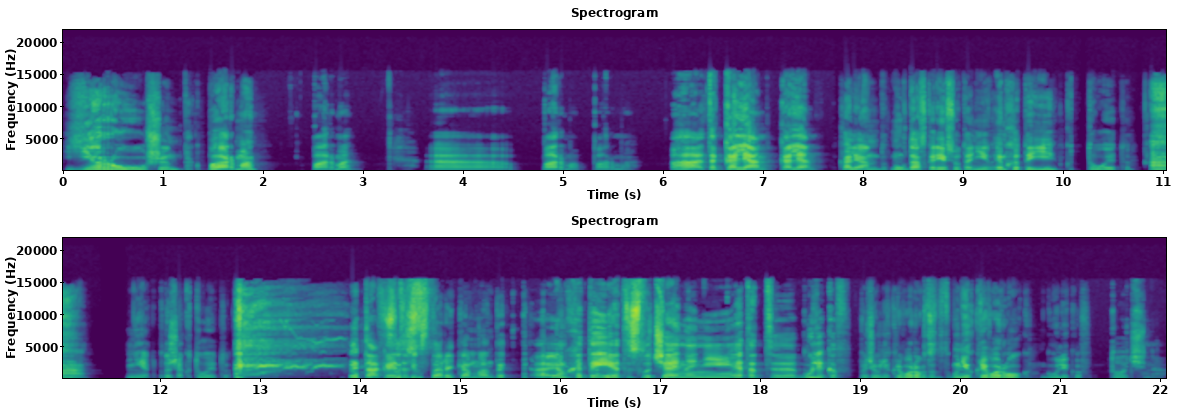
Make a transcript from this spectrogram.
Ерушин. Так, Парма. Парма. Э, Парма, Парма. А, это Колян, Колян. Колян. Ну да, скорее всего, это они. МХТИ. Кто это? А, нет, подожди, а кто это? Так, а это... старой команды. А, МХТИ, это случайно не этот э, Гуликов? Почему? У них Кривой Рог, у них Кривой Рог Гуликов. Точно.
